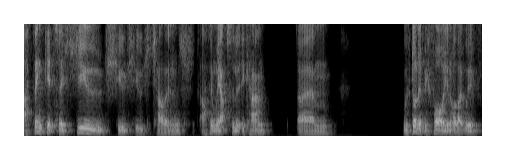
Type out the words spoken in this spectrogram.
I think it's a huge, huge, huge challenge. I think we absolutely can. Um, we've done it before, you know, like we've,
